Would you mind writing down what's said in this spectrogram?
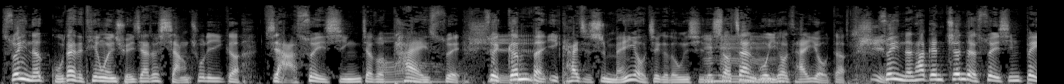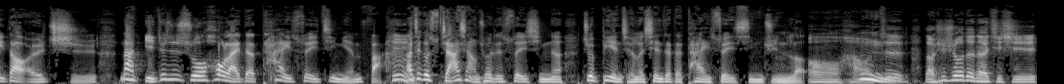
所以呢，古代的天文学家就想出了一个假岁星，叫做太岁。所以根本一开始是没有这个东西的，是到战国以后才有的。是所以呢，它跟真的岁星背道而驰。那也就是说，后来的太岁纪年法，那这个假想出来的岁星呢，就变成了现在的太岁星君了。哦，好，这老师说的呢，其实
